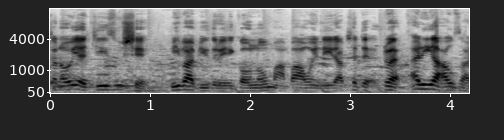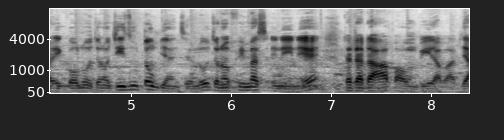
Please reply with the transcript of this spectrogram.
ကျွန်တော်တို့ရဲ့ကျေးဇူးရှင်မိဘပြည်သူတွေအကုန်လုံးမှာပါဝင်နေတာဖြစ်တဲ့အတွက်အဲ့ဒီကအောက်စာတွေအကုန်လုံးကျွန်တော်ကျေးဇူးတုံ့ပြန်ခြင်းလို့ကျွန်တော် famous အနေနဲ့တတတအားပါဝင်ပေးတာပါဗျ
